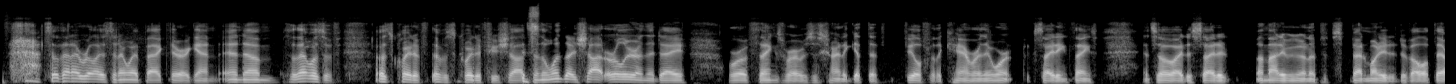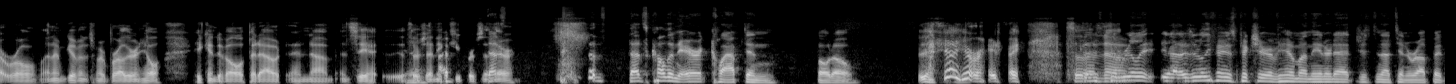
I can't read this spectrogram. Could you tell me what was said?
so then I realized that I went back there again, and um, so that was a that was quite a that was quite a few shots. and the ones I shot earlier in the day were of things where I was just trying to get the feel for the camera, and they weren't exciting things. And so I decided I'm not even going to spend money to develop that role, and I'm giving it to my brother, and he'll he can develop it out and um, and see if there's any keepers in that's- there. That's called an Eric Clapton photo. yeah, you're right, right. So There's then, a uh, really, yeah, there's a really famous picture of him on the internet. Just not to interrupt, but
